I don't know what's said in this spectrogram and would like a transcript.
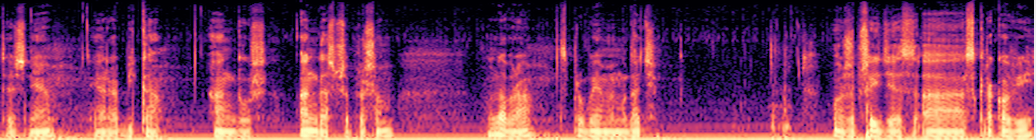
też nie. Jarabika, Angusz, Angasz, przepraszam. No dobra, spróbujemy mu dać. Może przyjdzie z, a, z Krakowi,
